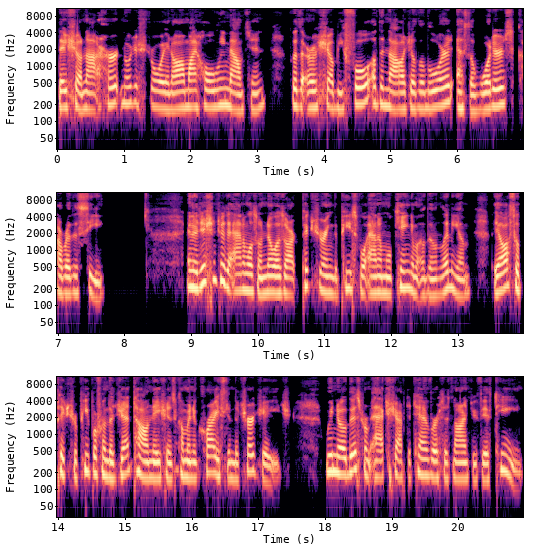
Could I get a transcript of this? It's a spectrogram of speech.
They shall not hurt nor destroy in all my holy mountain, for the earth shall be full of the knowledge of the Lord as the waters cover the sea. In addition to the animals on Noah's Ark picturing the peaceful animal kingdom of the millennium, they also picture people from the Gentile nations coming to Christ in the church age. We know this from Acts chapter 10 verses 9 through 15.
